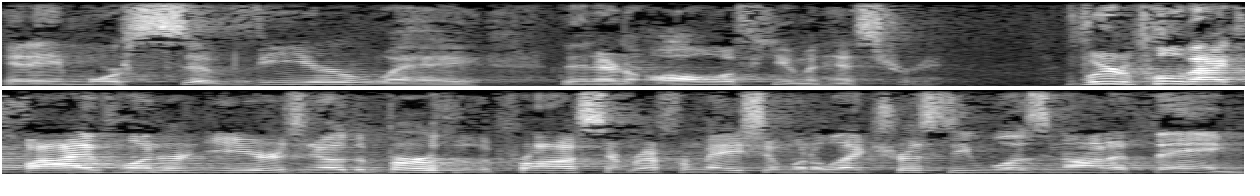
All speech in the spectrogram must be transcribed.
in a more severe way than in all of human history. If we were to pull back 500 years, you know, the birth of the Protestant Reformation, when electricity was not a thing,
